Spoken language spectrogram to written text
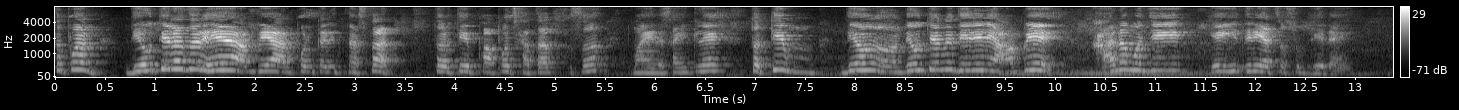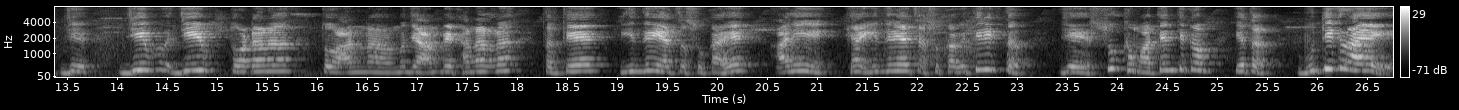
तर पण देवतेला जर हे आंबे अर्पण करीत नसतात तर ते पापच खातात असं मायेने आहे तर ते देव देवतेने दिलेले आंबे खाणं म्हणजे हे इंद्रियाचं सुख घेणं आहे. जी जीभ जीभ तोंडानं तो अन्न म्हणजे आंबे खाणार ना तर ते इंद्रियाचं सुख आहे. आणि ह्या इंद्रियाच्या सुखाव्यतिरिक्त जे सुख मात्यंतिकम येतात बुद्धिग्राह्य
